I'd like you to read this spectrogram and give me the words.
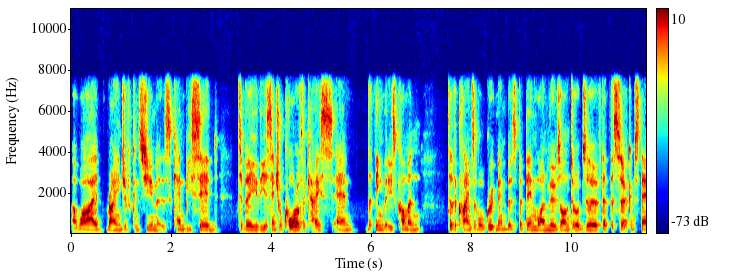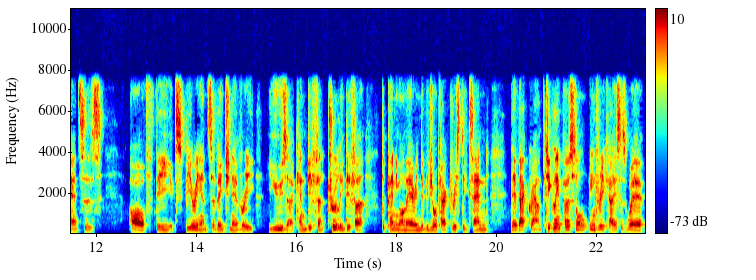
a wide range of consumers can be said to be the essential core of the case and the thing that is common to the claims of all group members, but then one moves on to observe that the circumstances of the experience of each and every user can differ, truly differ depending on their individual characteristics and their background, particularly in personal injury cases where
